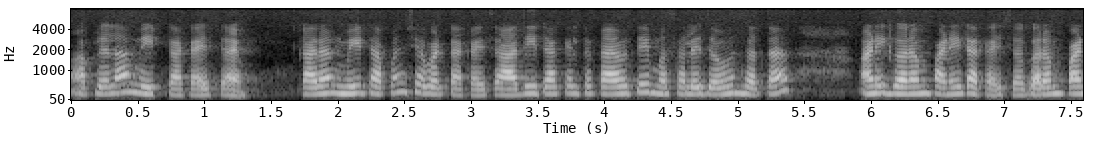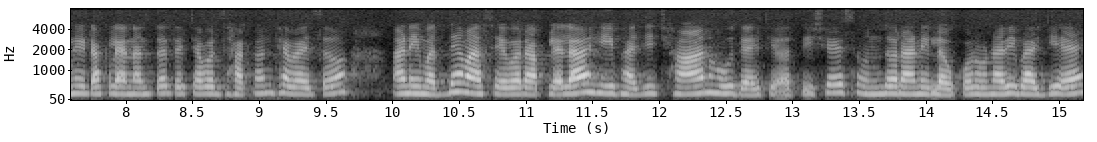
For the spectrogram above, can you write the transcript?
आपल्याला मीठ टाकायचं आहे. कारण मीठ आपण शेवट टाकायचं. आधी टाकेल तर काय होते? मसाले जळून जातात आणि गरम पाणी टाकायचं. गरम पाणी टाकल्यानंतर त्याच्यावर झाकण ठेवायचं आणि मध्यम आसेवर आपल्याला ही भाजी छान होऊ द्यायची. अतिशय सुंदर आणि लवकर होणारी भाजी आहे.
